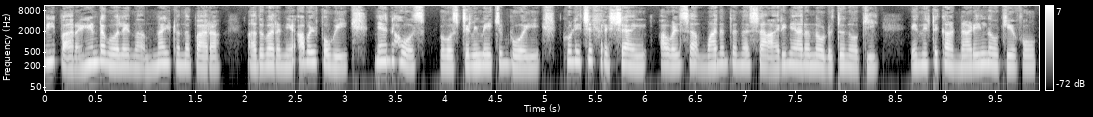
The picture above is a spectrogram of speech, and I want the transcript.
നീ പറയേണ്ട പോലെ നന്നായിട്ടൊന്ന് പറ. അത് പറഞ്ഞ് അവൾ പോയി. ഞാൻ ഹോസ് ഹോസ്റ്റലിലേക്കും പോയി. കുളിച്ച് ഫ്രഷായി. അവൾ സമ്മാനം തന്ന സാരി ഞാനൊന്ന് ഉടുത്തു നോക്കി. എന്നിട്ട് കണ്ണാടിയിൽ നോക്കിയപ്പോ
